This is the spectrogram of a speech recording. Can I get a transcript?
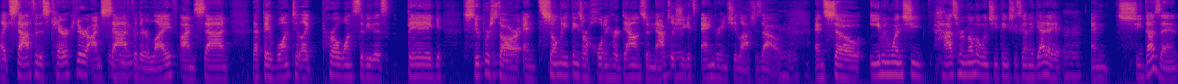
Like sad for this character. I'm sad for their life. I'm sad that they want to like Pearl wants to be this big superstar and so many things are holding her down so naturally Mhm. she gets angry and she lashes out. Mhm. And so even when she has her moment when she thinks she's going to get it Mhm. and she doesn't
